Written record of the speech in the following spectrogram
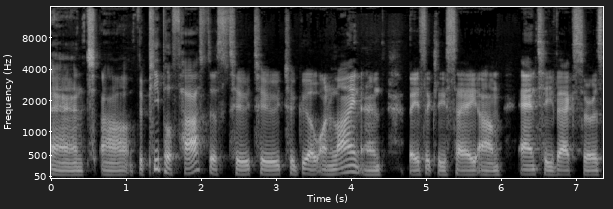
And uh, the people fastest to to to go online and basically say um, anti-vaxxers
